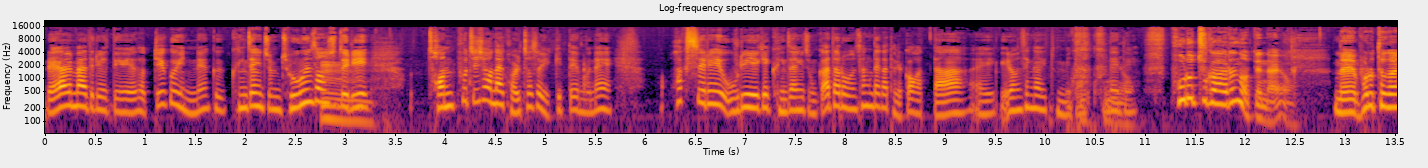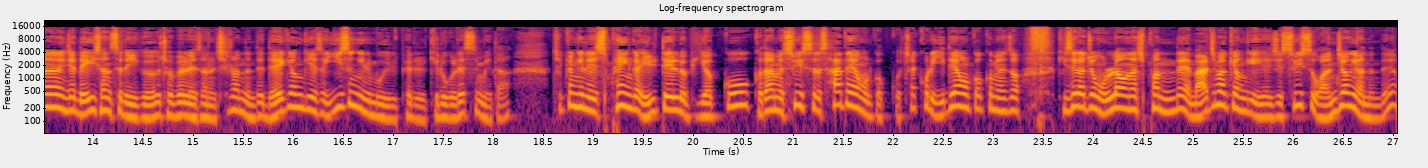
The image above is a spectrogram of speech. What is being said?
레알 마드리드에서 뛰고 있는 그 굉장히 좀 좋은 선수들이 음. 전 포지션에 걸쳐서 있기 때문에 확실히 우리에게 굉장히 좀 까다로운 상대가 될 것 같다 이런 생각이 듭니다. 그렇군요. 네네. 포르투갈은 어땠나요? 네, 포르투갈은 이제 네이션스 리그 조별 예선을 치렀는데 4경기에서 2승 1무 1패를 기록을 했습니다. 첫 경기는 스페인과 1대 1로 비겼고 그다음에 스위스를 4대 0으로 꺾고 체코를 2대 0으로 꺾으면서 기세가 좀 올라오나 싶었는데 마지막 경기 이제 스위스 원정이었는데요.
